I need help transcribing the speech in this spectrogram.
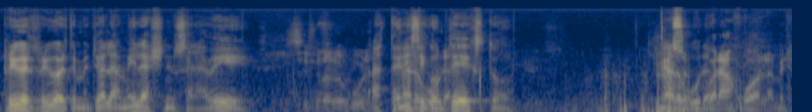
River, River te metió a la mela yéndose a la B. Sí, es una locura. Hasta en ese contexto. Una Es un locura. gran jugador la mela.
